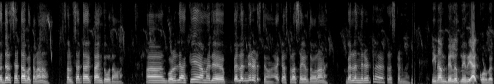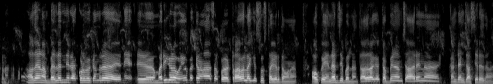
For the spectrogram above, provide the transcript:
ವೆದರ್ ಸೆಟ್ ಆಗ್ಬೇಕಲ್ಲ ನಾವು ಸ್ವಲ್ಪ ಸೆಟ್ ಆಗಿ ಟೈಮ್ ತೊಗೋತಾವಣ ಗೊಳಲಿ ಹಾಕಿ ಆಮೇಲೆ ಬೆಲ್ಲದ ನೀರು ಇಡಿಸ್ತೇವಣ್ಣ ಯಾಕಂದ್ರೆ ಸ್ಟ್ರೆಸ್ ಆಗಿರ್ತಾವಲ್ಲ ಅಣ್ಣ. ಬೆಲ್ಲದ ನೀರು ಇಟ್ಟರೆ ಸ್ಟ್ರೆಸ್ ಕಡಿಮೆ ಆಗುತ್ತೆ. ಈಗ ನಾನು ಬೆಲ್ಲದ ನೀರು ಯಾಕೆ ಕೊಡ್ಬೇಕಣ್ಣ ನಾನು? ಅದೇ ಅಣ್ಣ ಬೆಲ್ಲದ ನೀರು ಯಾಕೆ ಕೊಡ್ಬೇಕಂದ್ರೆ ಎನಿ ಮರಿಗಳ ಒಯ್ಯಬೇಕಣ್ಣ ಸ್ವಲ್ಪ ಟ್ರಾವೆಲ್ ಆಗಿ ಸುಸ್ತಾಗಿರ್ತಾವಣ್ಣ ಅವಕ್ಕೆ ಎನರ್ಜಿ ಬರಲಿ ಅಂತ. ಅದ್ರಾಗ ಕಬ್ಬಿನ ಅಂಶ ಆರೇನ ಕಂಟೆಂಟ್ ಜಾಸ್ತಿ ಇರೋದಣ್ಣ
